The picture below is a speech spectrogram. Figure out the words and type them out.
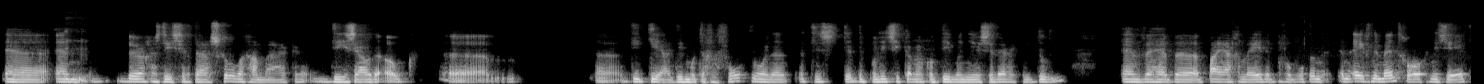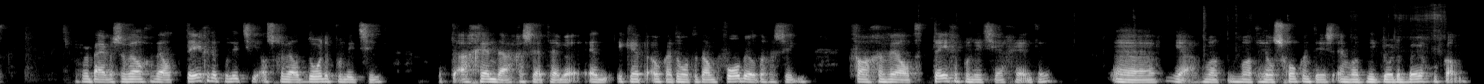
Uh, en mm burgers die zich daar schuldig aan maken, die zouden ook, uh, die, ja, die moeten vervolgd worden. Het is, de, de, politie kan ook op die manier zijn werk niet doen. En we hebben een paar jaar geleden bijvoorbeeld een, een evenement georganiseerd, waarbij we zowel geweld tegen de politie als geweld door de politie op de agenda gezet hebben. En ik heb ook uit Rotterdam voorbeelden gezien van geweld tegen politieagenten. Uh, ja, wat, wat heel schokkend is en wat niet door de beugel kan.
